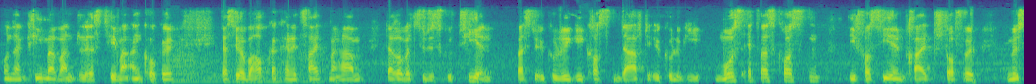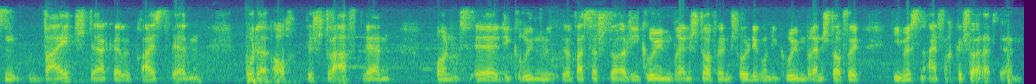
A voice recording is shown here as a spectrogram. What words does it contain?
unseren Klimawandel, das Thema angucke, dass wir überhaupt gar keine Zeit mehr haben, darüber zu diskutieren, was die Ökologie kosten darf. Die Ökologie muss etwas kosten. Die fossilen Treibstoffe müssen weit stärker bepreist werden oder auch bestraft werden. Und äh, die grünen Wasserstoffe, die grünen Brennstoffe, Entschuldigung, die grünen Brennstoffe, die müssen einfach gefördert werden.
